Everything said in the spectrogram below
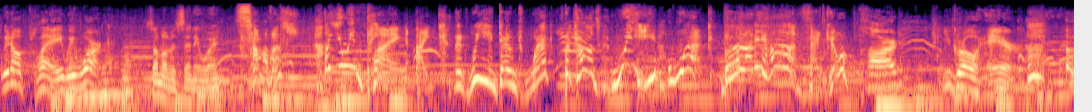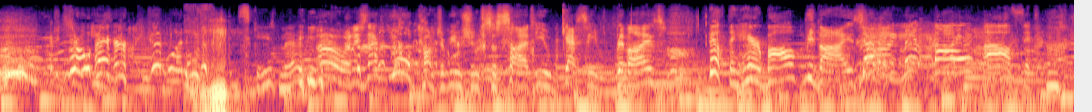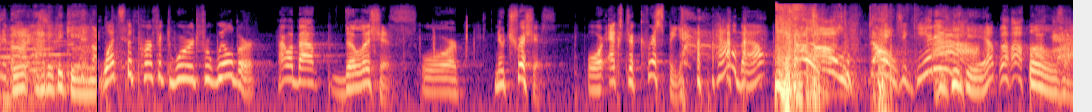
We don't play, we work. Some of us, anyway. Some of us? Are you implying, Ike, that we don't work? Because we work bloody hard, thank you. Hard? You grow hair. Grow hair. Good one. Excuse me. Oh, and is that your contribution to society, you gassy ribeyes? Filthy hairball. Ribeyes? Lint ball. I'll sit. They're at it again. What's the perfect word for Wilbur? How about delicious or nutritious or extra crispy? How about? Oh! Oh! Did you get it? Yep. Bullseye.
